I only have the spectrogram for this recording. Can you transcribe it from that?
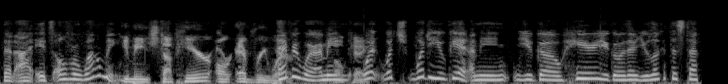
that I it's overwhelming. You mean stuff here or everywhere? Everywhere. I mean, okay. what what what do you get? I mean, you go here, you go there, you look at the stuff.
